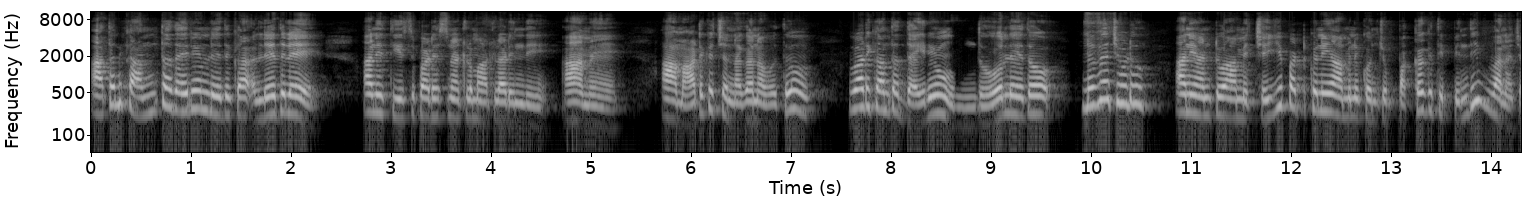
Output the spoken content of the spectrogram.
అతనికి అంత ధైర్యం లేదు కా లేదులే అని తీసిపడేసినట్లు మాట్లాడింది ఆమె. ఆ మాటకి చిన్నగా నవ్వుతూ వాడికి అంత ధైర్యం ఉందో లేదో నువ్వే చూడు. అని అంటూ ఆమె చెయ్యి పట్టుకుని ఆమెను కొంచెం పక్కకు తిప్పింది వనజ.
